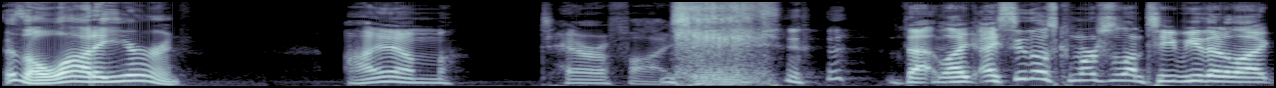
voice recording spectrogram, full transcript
There's a lot of urine. I am terrified. that like I see those commercials on TV. They're like,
